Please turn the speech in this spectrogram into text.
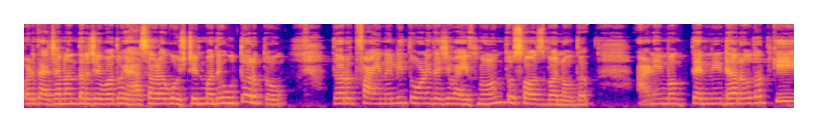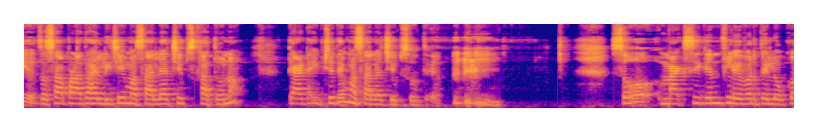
पण त्याच्यानंतर जेव्हा तो ह्या सगळ्या गोष्टींमध्ये उतरतो तर फायनली तो आणि त्याची वाईफ मिळून तो सॉस बनवतात. आणि मग त्यांनी ठरवतात की जसं आपण आता हल्लीचे मसाल्या चिप्स खातो ना त्या टाईपचे ते मसाला चिप्स होते. सो मॅक्सिकन फ्लेवर ते लोक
